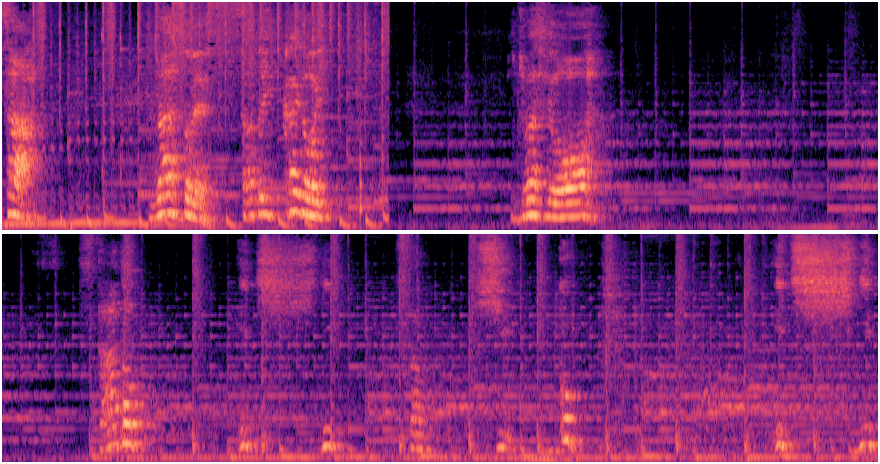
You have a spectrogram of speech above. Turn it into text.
さあラストです。あと1回で終わりいきます。よスタート1 2 3 4 5 1 2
